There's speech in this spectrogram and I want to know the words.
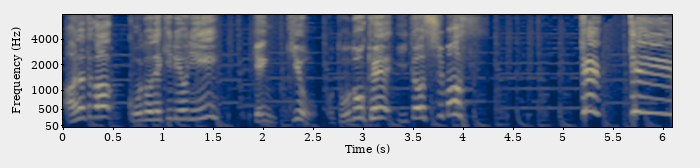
あなたが行動できるように元気をお届けいたします。Turkey!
